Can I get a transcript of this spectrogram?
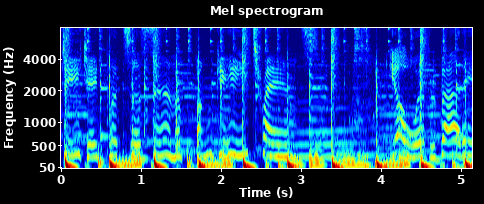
DJ puts us in a funky trance. Yo, everybody.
